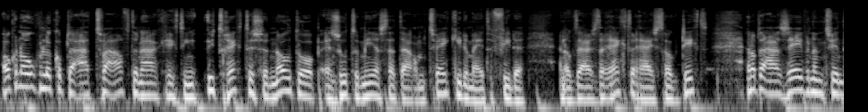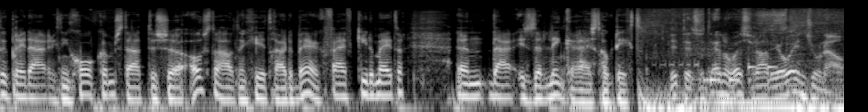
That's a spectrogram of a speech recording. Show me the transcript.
Ook een ongeluk op de A12, Den Haag richting Utrecht. Tussen Nooddorp en Zoetermeer staat daar om 2 kilometer file. En ook daar is de rechterrijstrook dicht. En op de A27 Breda richting Gorkum staat tussen Oosterhout en Geertruidenberg 5 kilometer. En daar is de linkerrijstrook dicht. Dit is het NOS Radio 1-journaal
